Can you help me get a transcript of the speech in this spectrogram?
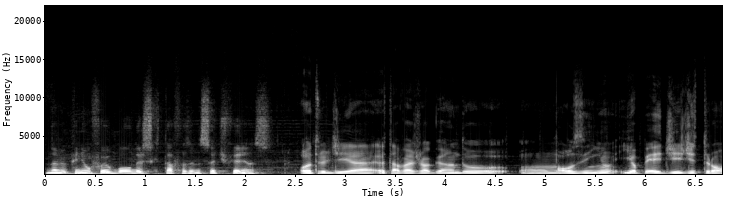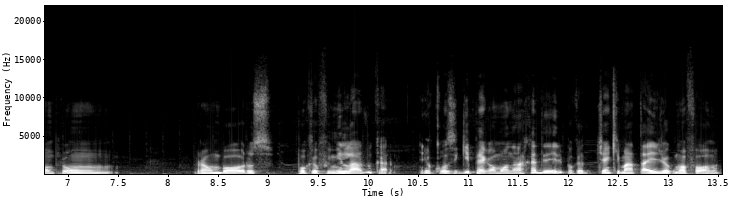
na minha opinião, foi o Bonders que está fazendo essa diferença. Outro dia eu estava jogando um molzinho e eu perdi de Tron para um, pra um Boros porque eu fui milagre, cara. Eu consegui pegar o monarca dele, porque eu tinha que matar ele de alguma forma.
